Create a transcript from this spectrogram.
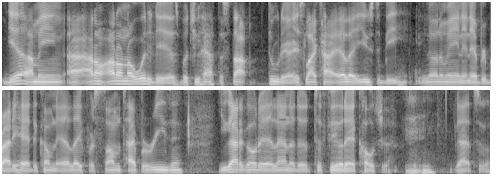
yeah, I mean, I, I don't, I don't know what it is, but you have to stop through there. It's like how LA used to be. You know what I mean? And everybody had to come to LA for some type of reason. You got to go to Atlanta to, to feel that culture. Mm-hmm. Got to.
